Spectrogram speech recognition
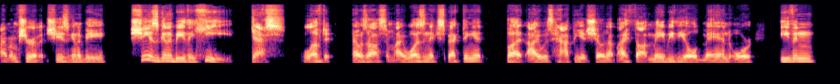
I'm, I'm sure of it. She's going to be, she is going to be the he. Yes. Loved it. That was awesome. I wasn't expecting it, but I was happy it showed up. I thought maybe the old man or even,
